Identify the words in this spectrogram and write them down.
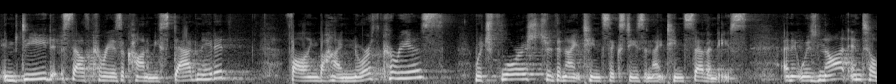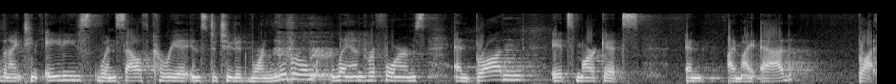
Indeed, South Korea's economy stagnated, falling behind North Korea's, which flourished through the 1960s and 1970s. And it was not until the 1980s when South Korea instituted more liberal land reforms and broadened its markets, and I might add, brought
